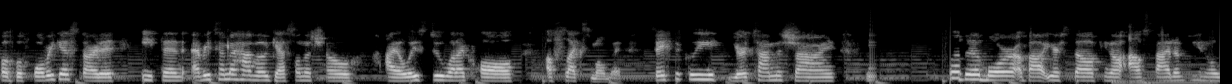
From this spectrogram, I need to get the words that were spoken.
But before we get started, Ethan, every time I have a guest on the show, I always do what I call a flex moment. Basically, your time to shine. A little bit more about yourself, you know, outside of you know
